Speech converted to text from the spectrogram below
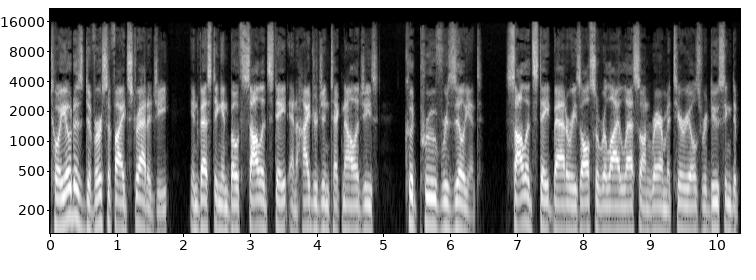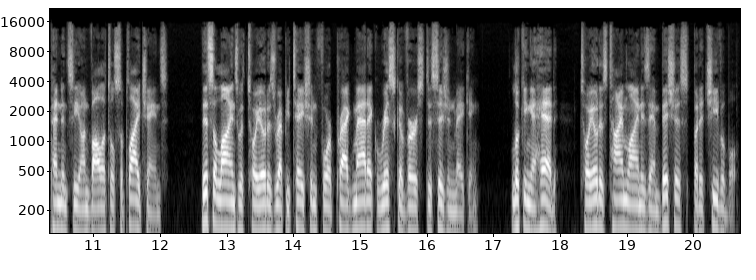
Toyota's diversified strategy, investing in both solid-state and hydrogen technologies, could prove resilient. Solid-state batteries also rely less on rare materials reducing dependency on volatile supply chains. This aligns with Toyota's reputation for pragmatic, risk-averse decision-making. Looking ahead, Toyota's timeline is ambitious but achievable.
